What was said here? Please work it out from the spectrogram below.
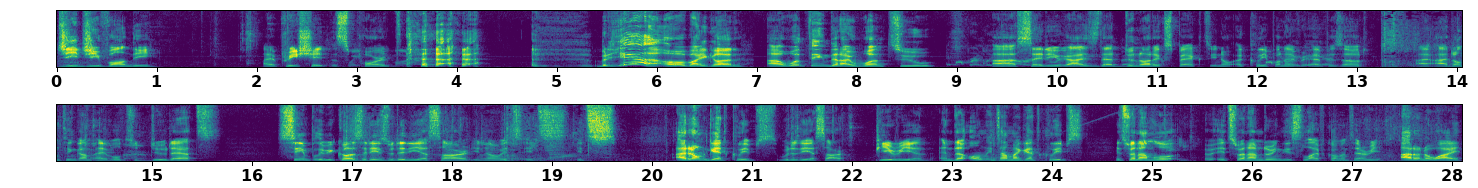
GG Vondi. I appreciate the support. but yeah, oh my god. Uh, one thing that I want to uh, say to you guys that do not expect, you know, a clip on every episode. I, I don't think I'm able to do that. Simply because it is with the DSR, you know, it's, it's, it's... I don't get clips with the DSR, period. And the only time I get clips, it's when I'm it's when I'm doing this live commentary. I don't know why.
